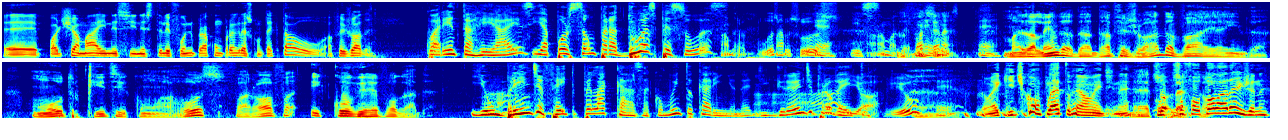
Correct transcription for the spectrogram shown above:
é, pode chamar aí nesse, nesse telefone para comprar o ingresso. Quanto é que tá o, a feijoada? 40 reais e a porção para duas pessoas. Ah, para duas uma, pessoas? É, isso. Ah, mas é bacana. É, é. Mas além da, da, da, feijoada, vai ainda um outro kit com arroz, farofa e couve refogada. E um ah. brinde feito pela casa, com muito carinho, né? De ah, grande proveito. Aí, ó, viu? É. Então é kit completo realmente, né? É, completo. Só, só, faltou a laranja, né?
